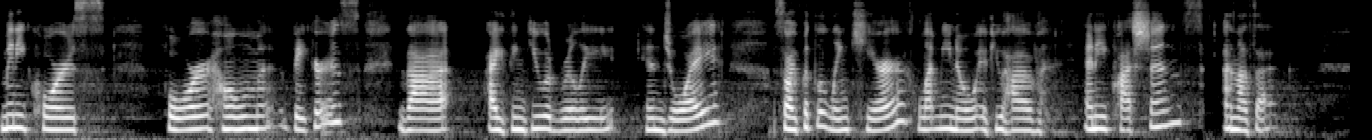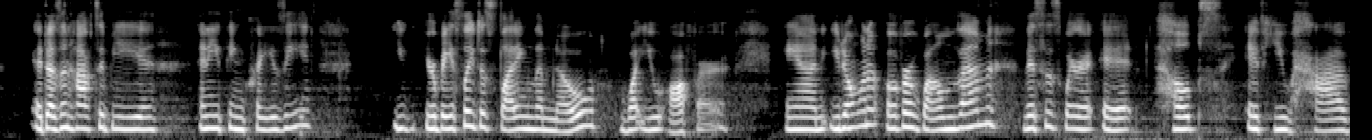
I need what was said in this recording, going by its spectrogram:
mini course for home bakers that I think you would really enjoy. So I put the link here. Let me know if you have any questions, and that's it. It doesn't have to be anything crazy. You, you're basically just letting them know what you offer. And you don't want to overwhelm them. This is where it helps if you have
